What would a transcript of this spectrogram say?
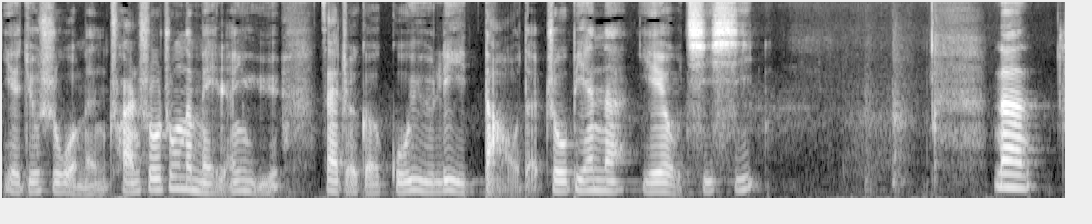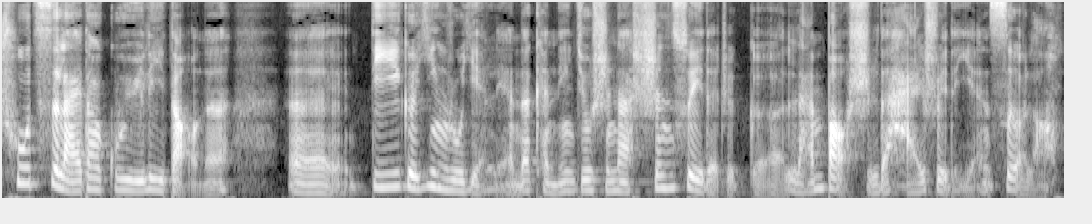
也就是我们传说中的美人鱼，在这个古宇利岛的周边呢也有栖息。那初次来到古宇利岛呢，呃，第一个映入眼帘的肯定就是那深邃的这个蓝宝石的海水的颜色了。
